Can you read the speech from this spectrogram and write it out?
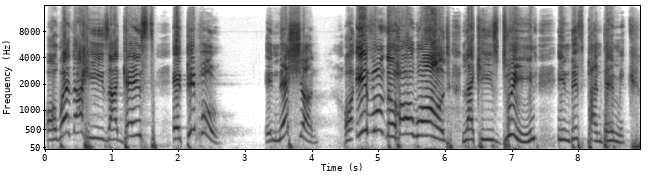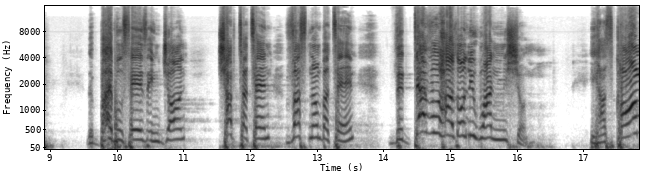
or whether he is against a people, a nation, or even the whole world, like he is doing in this pandemic. The Bible says in John chapter 10, verse number 10, the devil has only one mission. He has come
